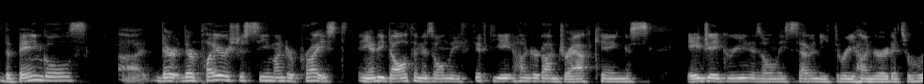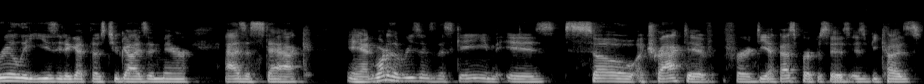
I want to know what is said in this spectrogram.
the Bengals, uh, their their players just seem underpriced. Andy Dalton is only 5,800 on DraftKings. AJ Green is only 7,300. It's really easy to get those two guys in there as a stack. And one of the reasons this game is so attractive for DFS purposes is because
